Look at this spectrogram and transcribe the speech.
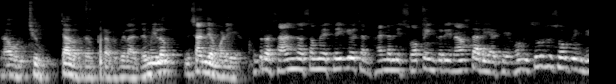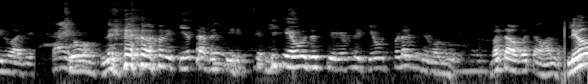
આવું થયું ચાલો તો ફટાફટ પેલા જમી લો સાંજે મળીએ. મિત્રો સાંજનો સમય થઈ ગયો છે ને ફાઇનલી શોપિંગ કરીને આવતા રહ્યા છે મમ્મી શું શું શોપિંગ કર્યું આજે? લે અમે નથી. ઈ કે નથી કેવું એમને કેવું જ પડે જ ને મમ્મી. બતાવો બતાવો હાલો. લ્યો.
